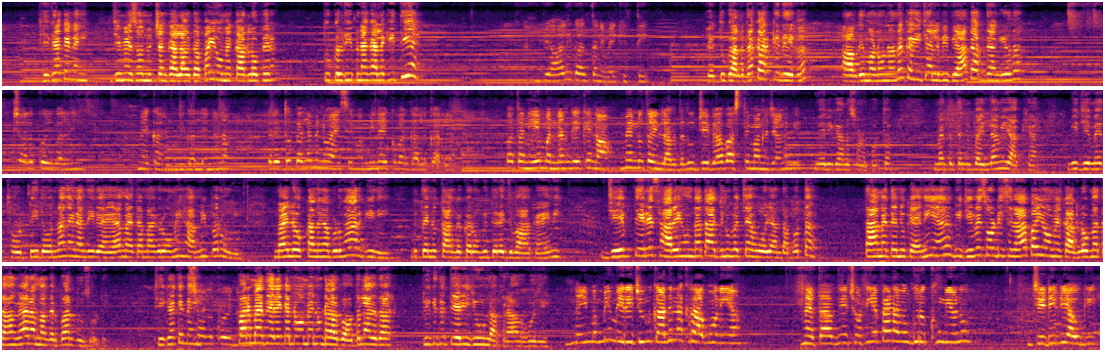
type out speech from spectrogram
ਠੀਕ ਹੈ ਕਿ ਨਹੀਂ? ਜਿਵੇਂ ਤੁਹਾਨੂੰ ਚੰਗਾ ਲੱਗਦਾ ਭਾਈ ਉਵੇਂ ਕਰ ਲਓ ਫਿਰ। ਤੂੰ ਕੁਲਦੀਪ ਨਾਲ ਗੱਲ ਕੀਤੀ ਹੈ ਵਿਆਹ ਵਾਲੀ ਗੱਲ ਤਾਂ ਨਹੀਂ ਮੈਂ ਕੀਤੀ। ਫਿਰ ਤੂੰ ਗੱਲ ਤਾਂ ਕਰਕੇ ਦੇਖ। ਆਪਦੇ ਮਨੋਂ ਨਾ ਨਾ ਕਹੀ ਚੱਲ ਵੀ ਵਿਆਹ ਕਰ ਦਿਆਂਗੇ ਉਹਦਾ। ਚਲ ਕੋਈ ਗੱਲ ਨਹੀਂ। ਮੈਂ ਕਰ ਲੂੰਗੀ ਗੱਲ ਇਹਨਾਂ ਨਾਲ। ਪਰ ਇਹ ਤੋਂ ਪਹਿਲਾਂ ਮੈਨੂੰ ਐ ਸੀ ਮੰਮੀ ਨਾਲ ਇੱਕ ਵਾਰ ਗੱਲ ਕਰ ਲਾਂ। ਪਤਾ ਨਹੀਂ ਇਹ ਮੰਨਣਗੇ ਕਿ ਨਾ, ਮੈਨੂੰ ਤਾਂ ਨਹੀਂ ਲੱਗਦਾ ਦੂਜੇ ਵਿਆਹ ਵਾਸਤੇ ਮੰਨ ਜਾਣਗੇ। ਮੇਰੀ ਗੱਲ ਸੁਣ ਪੁੱਤ, ਮੈਂ ਤਾਂ ਤੈਨੂੰ ਪਹਿਲਾਂ ਵੀ ਆਖਿਆ ਵੀ ਜਿਵੇਂ ਥੋੜੀ ਦੋਨਾਂ ਜਣਿਆਂ ਦੀ ਰਹਿਆ ਮੈਂ ਤਾਂ ਮਗਰ ਉਵੇਂ ਹਾਮੀ ਭਰੂੰਗੀ। ਮੈਂ ਲੋਕਾਂ ਦੀਆਂ ਬੁੜੀਆਂ ਵਰਗੀ ਨਹੀਂ ਵੀ ਤੈਨੂੰ ਤੰਗ ਕਰੂੰ ਵੀ ਤੇਰੇ ਜਵਾਕ ਹੈ ਨਹੀਂ। ਜੇ ਤੇਰੇ ਸਾਰੇ ਹੁੰਦਾ ਤਾਂ ਅੱਜ ਨੂੰ ਬੱਚਾ ਹੋ ਜਾਂਦਾ ਪੁੱਤ। ਤਾਂ ਮੈਂ ਤੈਨੂੰ ਕਹਿਣੀ ਆ ਵੀ ਜਿਵੇਂ ਤੁਹਾਡੀ ਸਲਾਹ ਭਾਈ ਉਵੇਂ ਕਰ ਲਓ, ਮੈਂ ਤਾਂ ਹੰਗਾਰਾ ਮਗਰ ਭਰ ਦੂੰ ਤੁਹਾਡੇ। ਠੀਕ ਹੈ ਕਿ ਨਹੀਂ? ਚਲ ਕੋਈ ਨਾ। ਪਰ ਮੈਂ ਤੇਰੇ ਕੰਨੋਂ ਮੈਨੂੰ ਡਰ ਬਹੁਤ ਲੱਗਦਾ ਵੀ ਕਿਤੇ ਤੇਰੀ ਜੂਨ ਨਾ ਖਰਾਬ ਹੋ ਜੇ। ਨਹੀਂ ਮੰਮੀ ਮੇਰੀ ਜੂਨ ਕਾਹਦੇ ਨਾਲ ਖਰਾਬ ਹੋਣੀ ਆ? ਮੈਂ ਤਾਂ ਆਪਣੀਆਂ ਛੋਟੀਆਂ ਭੈਣਾਂ ਵਾਂਗੂ ਰੱਖੂੰਗੀ ਉਹਨੂੰ। ਜਿਹੜੀ ਵੀ ਆਊਗੀ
